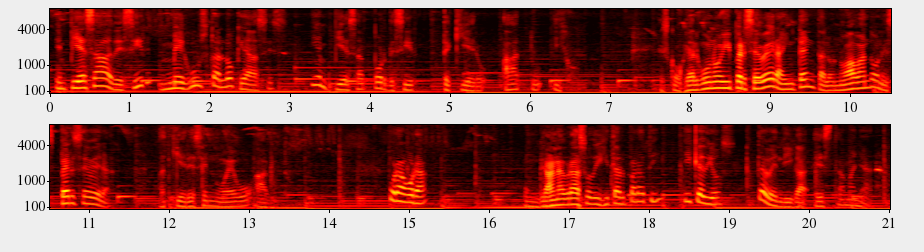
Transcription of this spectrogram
Empieza a decir me gusta lo que haces y empieza por decir te quiero a tu hijo. Escoge alguno y persevera, inténtalo, no abandones, persevera. Adquiere ese nuevo hábito. Por ahora, un gran abrazo digital para ti y que Dios te bendiga esta mañana.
